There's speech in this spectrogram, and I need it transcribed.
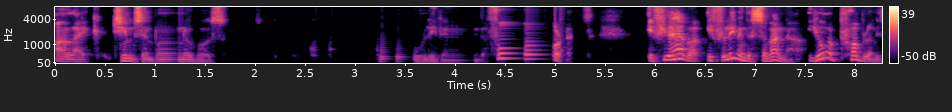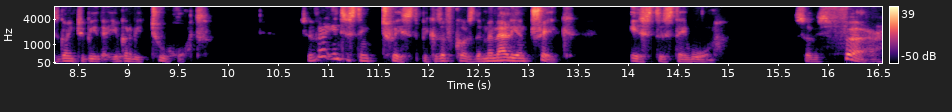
unlike chimps and bonobos who live in the forest, if you have a, if you live in the savanna, your problem is going to be that you're going to be too hot. It's a very interesting twist because, of course, the mammalian trick is to stay warm. So this fur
